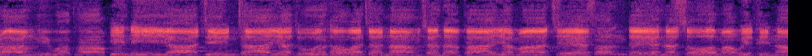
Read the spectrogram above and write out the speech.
รังอิวคาพินิยาจินจายทุทวจนังชนะกายมาเชสันเตนะโสมวิธินา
